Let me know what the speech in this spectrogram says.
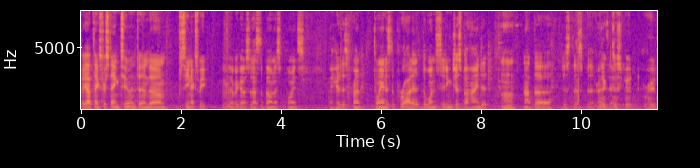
But yeah, thanks for staying tuned and um, see you next week. There we go. So that's the bonus points. Right here, this front gland is the parotid, the one sitting just behind it. Mm -hmm. Not the, just this bit right Like there. this bit, right?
